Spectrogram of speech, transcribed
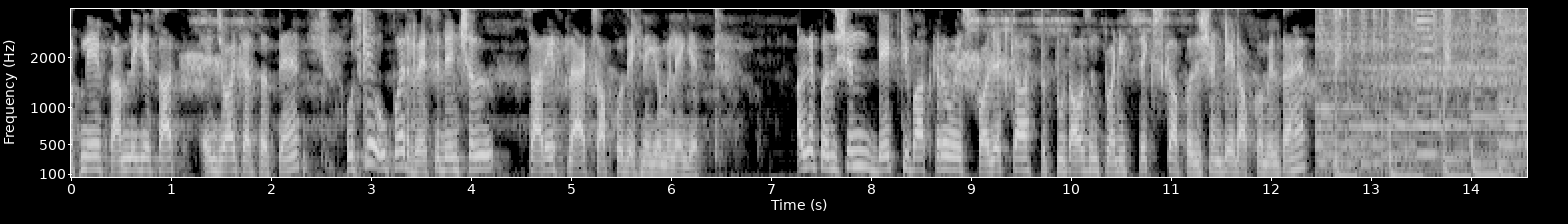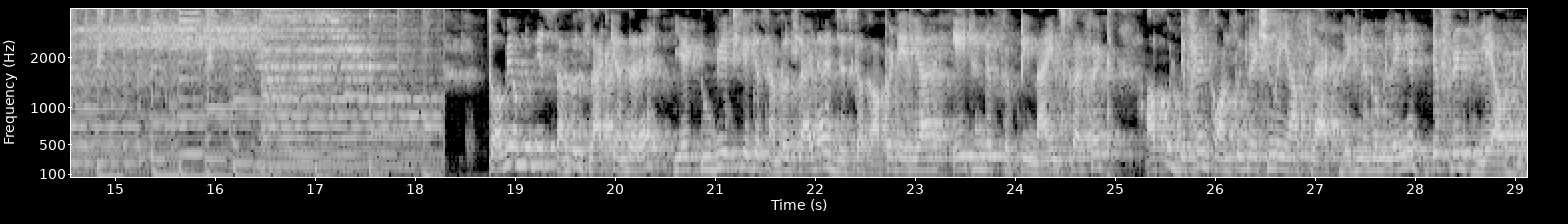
अपने फैमिली के साथ इंजॉय कर सकते हैं। उसके ऊपर रेजिडेंशल सारे फ्लैट्स आपको देखने को मिलेंगे। अगर पोजीशन डेट की बात करो इस प्रोजेक्ट का तो 2026 का पोजीशन डेट आपको मिलता है। तो अभी हम लोग इस सैंपल फ्लैट के अंदर है। ये two B H K sample flat है, जिसका कार्पेट एरिया है 859 स्क्वायर फीट आपको डिफरेंट कॉन्फ़िगरेशन में यहाँ फ्लैट देखने को मिलेंगे डिफरेंट लेआउट में।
